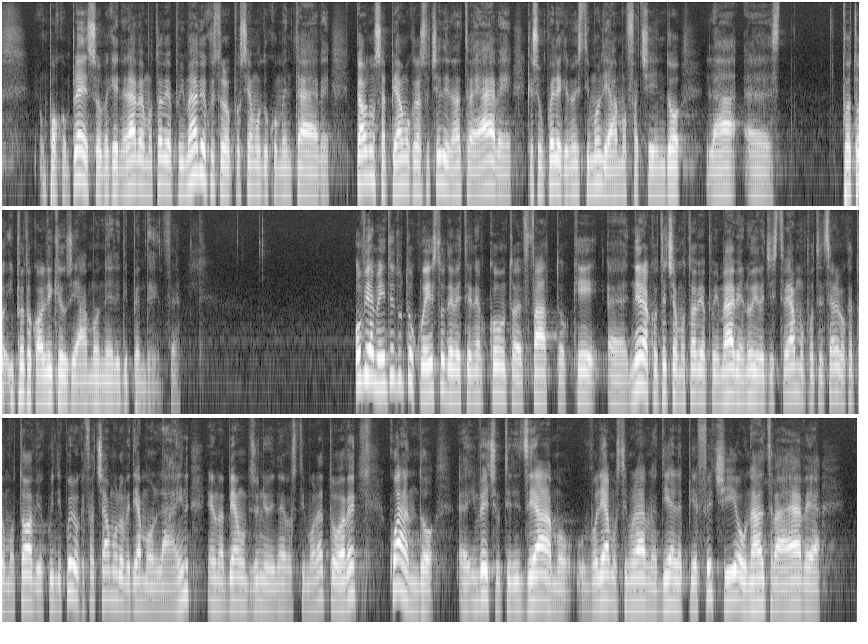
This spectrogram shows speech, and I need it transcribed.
un po' complesso perché nell'area motoria primaria questo lo possiamo documentare, però non sappiamo cosa succede in altre aree che sono quelle che noi stimoliamo facendo la, eh, i protocolli che usiamo nelle dipendenze. Ovviamente tutto questo deve tener conto del fatto che eh, nella corteccia motoria primaria noi registriamo un potenziale avvocato motorio, quindi quello che facciamo lo vediamo online e non abbiamo bisogno di neurostimolatore. Quando eh, invece utilizziamo, vogliamo stimolare una DLPFC o un'altra area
